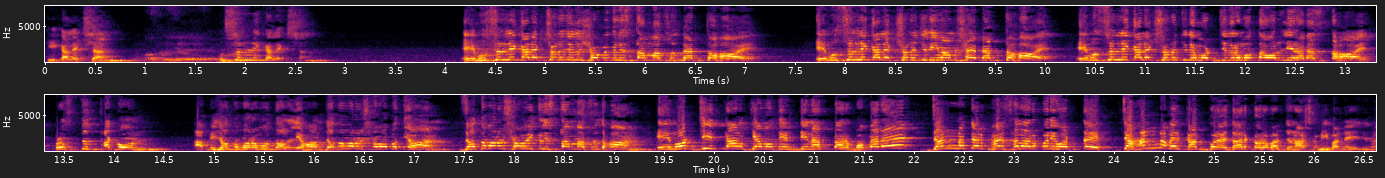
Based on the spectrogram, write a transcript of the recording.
কি কালেকশন? মুসল্লি কালেকশন। এই মুসল্লি কালেকশনে যদি শফিকুল ইসলাম মাসুদ ব্যর্থ হয়, এই মুসল্লি কালেকশনে যদি ইমাম সাহেব ব্যর্থ হয় এই মুসল্লি কালেকশনে যদি মসজিদের মোতাল্লিরা ব্যস্ত হয়, প্রস্তুত থাকুন। আপনি যত বড় মোতাল্লি হন, যত বড় সভাপতি হন, যত বড় শফিকুল ইসলাম মাসুদ হন, এই মসজিদ কাল কিয়ামতের দিন আপনার ব্যাপারে জান্নাতের ফয়সালার পরিবর্তে জাহান্নামের কাজ করে দাঁড় করাবার জন্য আসামি বানিয়ে দেবে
